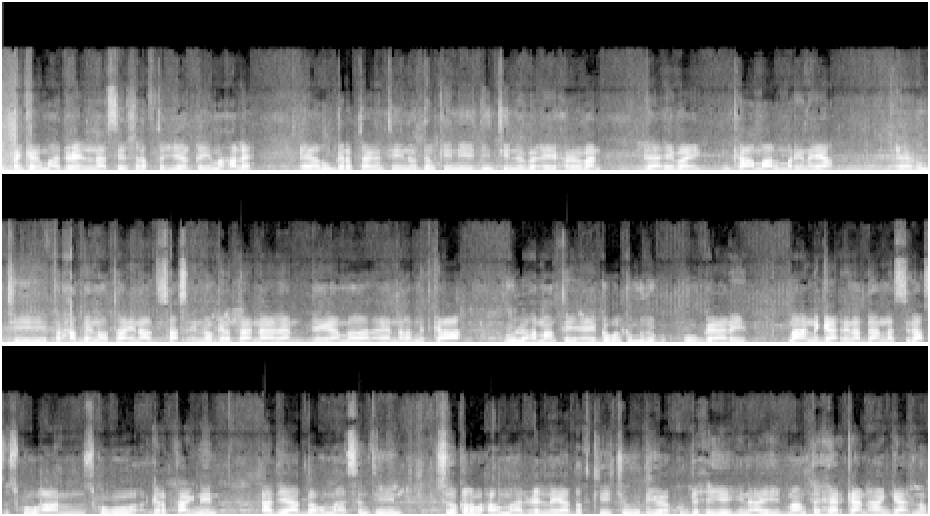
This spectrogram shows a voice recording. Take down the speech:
Waxaan kaga mahad celinaa sida sharafta iyo qiimaha leh ee aad u garab taagantihiin oo dalkiinna iyo diintiinnuba ay xoroobaan ilaahay baa inka amaal marinaya. Runtii farxad bay noo tahay inaad saas ay noo garab taagnaadaan. Deegaamada nala midka ah. Guulaha maanta ee gobolka mudug uu gaaray. Ma aanna gaarin haddaana sidaas aan iskugu garab taagnayn. Aad iyo aad baa u mahadsantihiin. Sidoo kale waxaa u mahad celinayaa dadkii juhdiga ku bixiyey in ay maanta heerkan aan gaarno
